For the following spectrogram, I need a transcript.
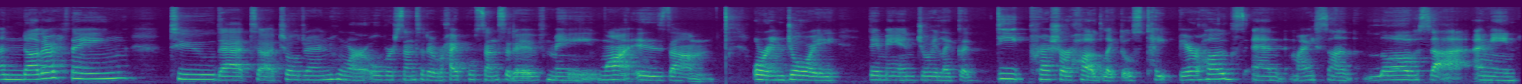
another thing to that uh, children who are oversensitive or hyposensitive may want is um, or enjoy they may enjoy like a deep pressure hug, like those tight bear hugs. And my son loves that. I mean,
